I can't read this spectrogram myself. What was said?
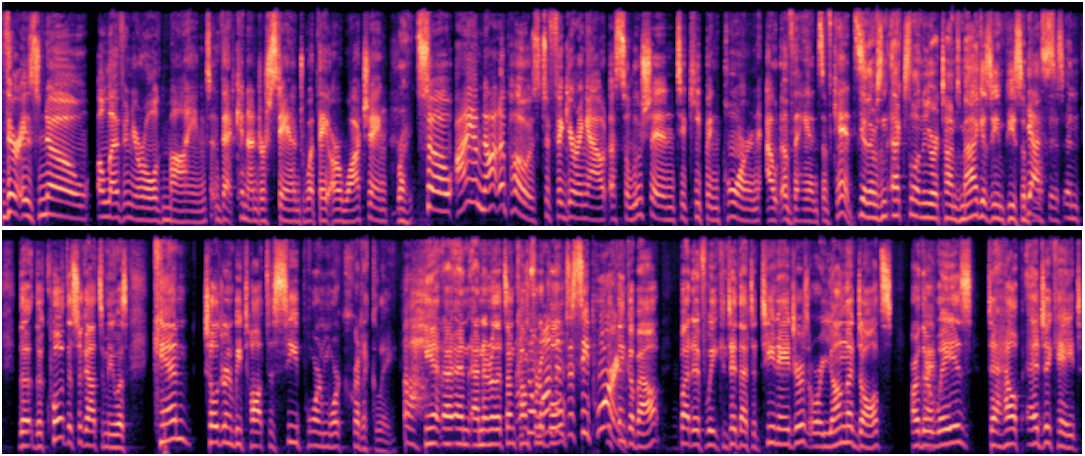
there is no 11 year old mind that can understand what they are watching. Right. So I am not opposed to figuring out a solution to keeping porn out of the hands of kids. Yeah, there was an excellent New York Times Magazine piece about yes. this. And the, the quote that stuck out to me was Can children be taught to see porn more critically? And, and, and I know that's uncomfortable. I don't want them to see porn. To think about. But if we can take that to teenagers or young adults, are there okay. ways to help educate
